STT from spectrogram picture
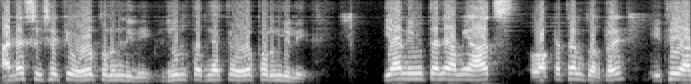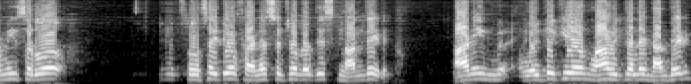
अनॅस्थेशियाची ओळख करून दिली भूलतज्ञाची ओळख करून दिली. या निमित्ताने आम्ही आज वाक्याथन करतोय. इथे आम्ही सर्व सोसायटी ऑफ फायनान्शियलॉजिस्ट नांदेड आणि वैद्यकीय महाविद्यालय नांदेड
